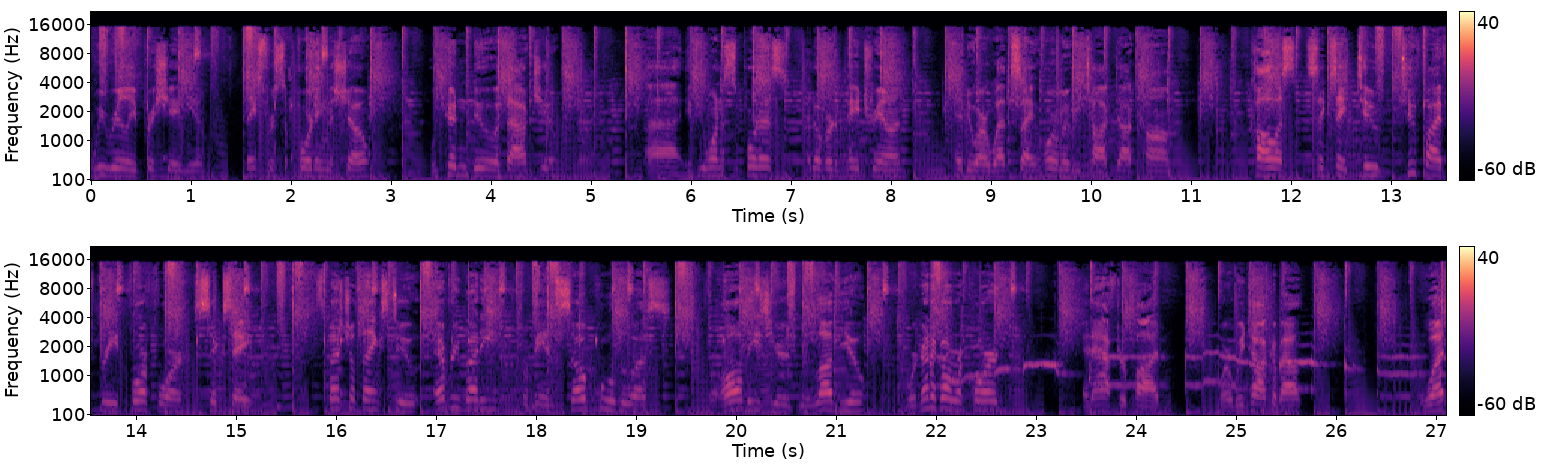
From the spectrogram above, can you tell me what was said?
We really appreciate you. Thanks for supporting the show. We couldn't do it without you. Uh, if you want to support us, head over to Patreon. Head to our website, horrormovietalk.com. Call us 682 253 4468. Special thanks to everybody for being so cool to us for all these years. We love you. We're going to go record an afterpod where we talk about what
